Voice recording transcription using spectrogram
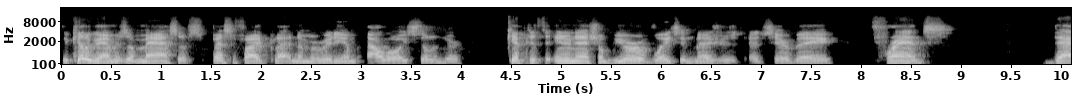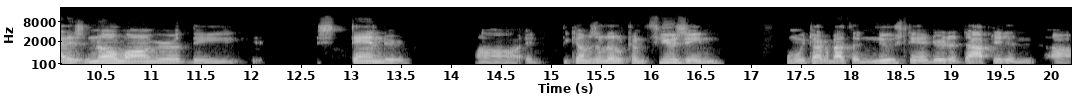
the kilogram is a mass of specified platinum iridium alloy cylinder kept at the International Bureau of Weights and Measures at Sèvres, France. That is no longer the standard. Uh, it becomes a little confusing when we talk about the new standard adopted in, uh,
